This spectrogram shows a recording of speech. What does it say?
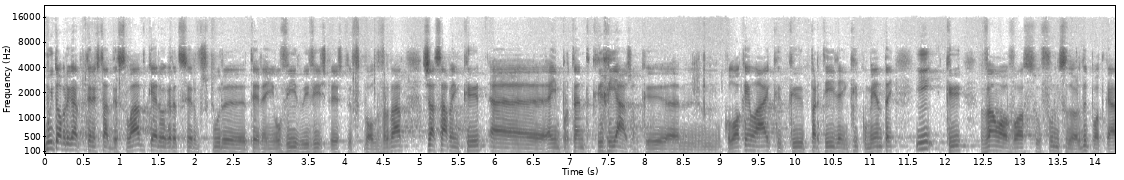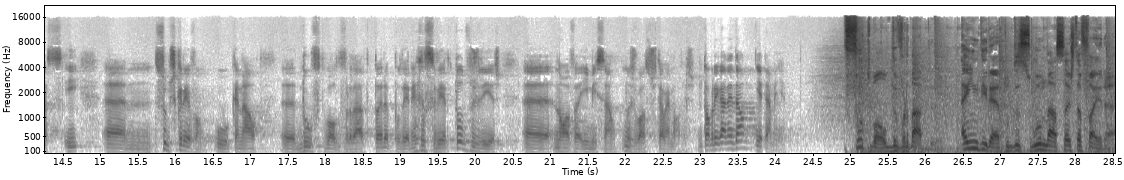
muito obrigado por terem estado desse lado, quero agradecer-vos por terem ouvido e visto este futebol de verdade. Já sabem que é importante que reajam, que um, coloquem like, que partilhem, que comentem e que vão ao vosso fornecedor de podcasts e um, subscrevam o canal uh, do Futebol de Verdade para poderem receber todos os dias uh, nova emissão nos vossos telemóveis. Muito obrigado então e até amanhã. Futebol de Verdade, em direto de segunda a sexta-feira,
